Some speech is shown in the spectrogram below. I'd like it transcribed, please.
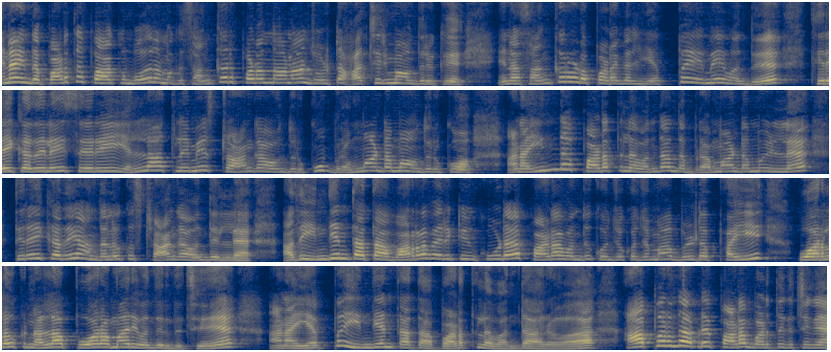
ஏன்னா இந்த படத்தை பார்க்கும்போது நமக்கு சங்கர் படம் தானான்னு சொல்லிட்டு ஆச்சரியமாக வந்திருக்கு. ஏன்னா சங்கரோட படங்கள் எப்பயுமே வந்து திரைக்கதையிலையும் சரி எல்லாத்துலேயுமே ஸ்ட்ராங்காக வந்திருக்கும் பிரம்மாண்டமாக வந்திருக்கும். ஆனால் இந்த படத்தில் வந்து அந்த பிரம்மாண்டமும் இல்லை திரைக்கதையும் அந்தளவுக்கு ஸ்ட்ராங்காக வந்து இல்லை. அது இந்தியன் தாத்தா வர்ற வரைக்கும் கூட படம் வந்து கொஞ்சம் கொஞ்சமாக பில்டப் ஆகி ஓரளவுக்கு நல்லா போகிற மாதிரி வந்துருந்துச்சு. ஆனால் எப்போ இந்தியன் தாத்தா படத்தில் வந்தாரோ அப்புறம் தான் அப்படியே படம் படுத்துக்குச்சுங்க.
